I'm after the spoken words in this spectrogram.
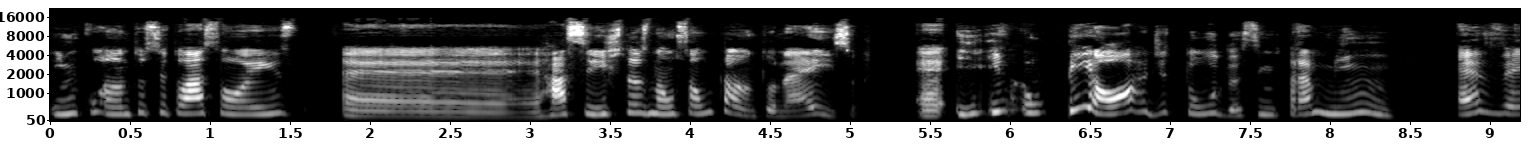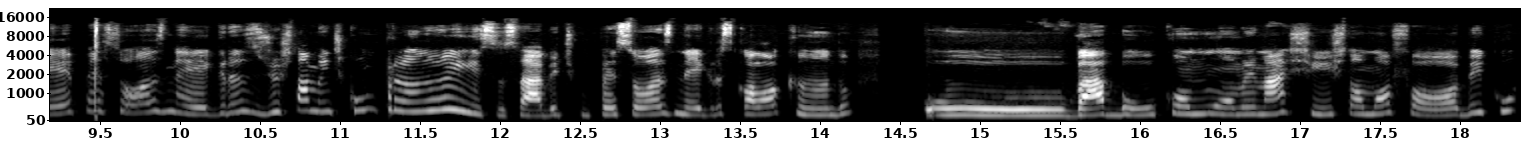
enquanto situações é, racistas não são tanto, né? Isso. É, e, e, o pior de tudo, assim, para mim, é ver pessoas negras justamente comprando isso, sabe? Tipo, pessoas negras colocando o Babu como um homem machista, homofóbico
